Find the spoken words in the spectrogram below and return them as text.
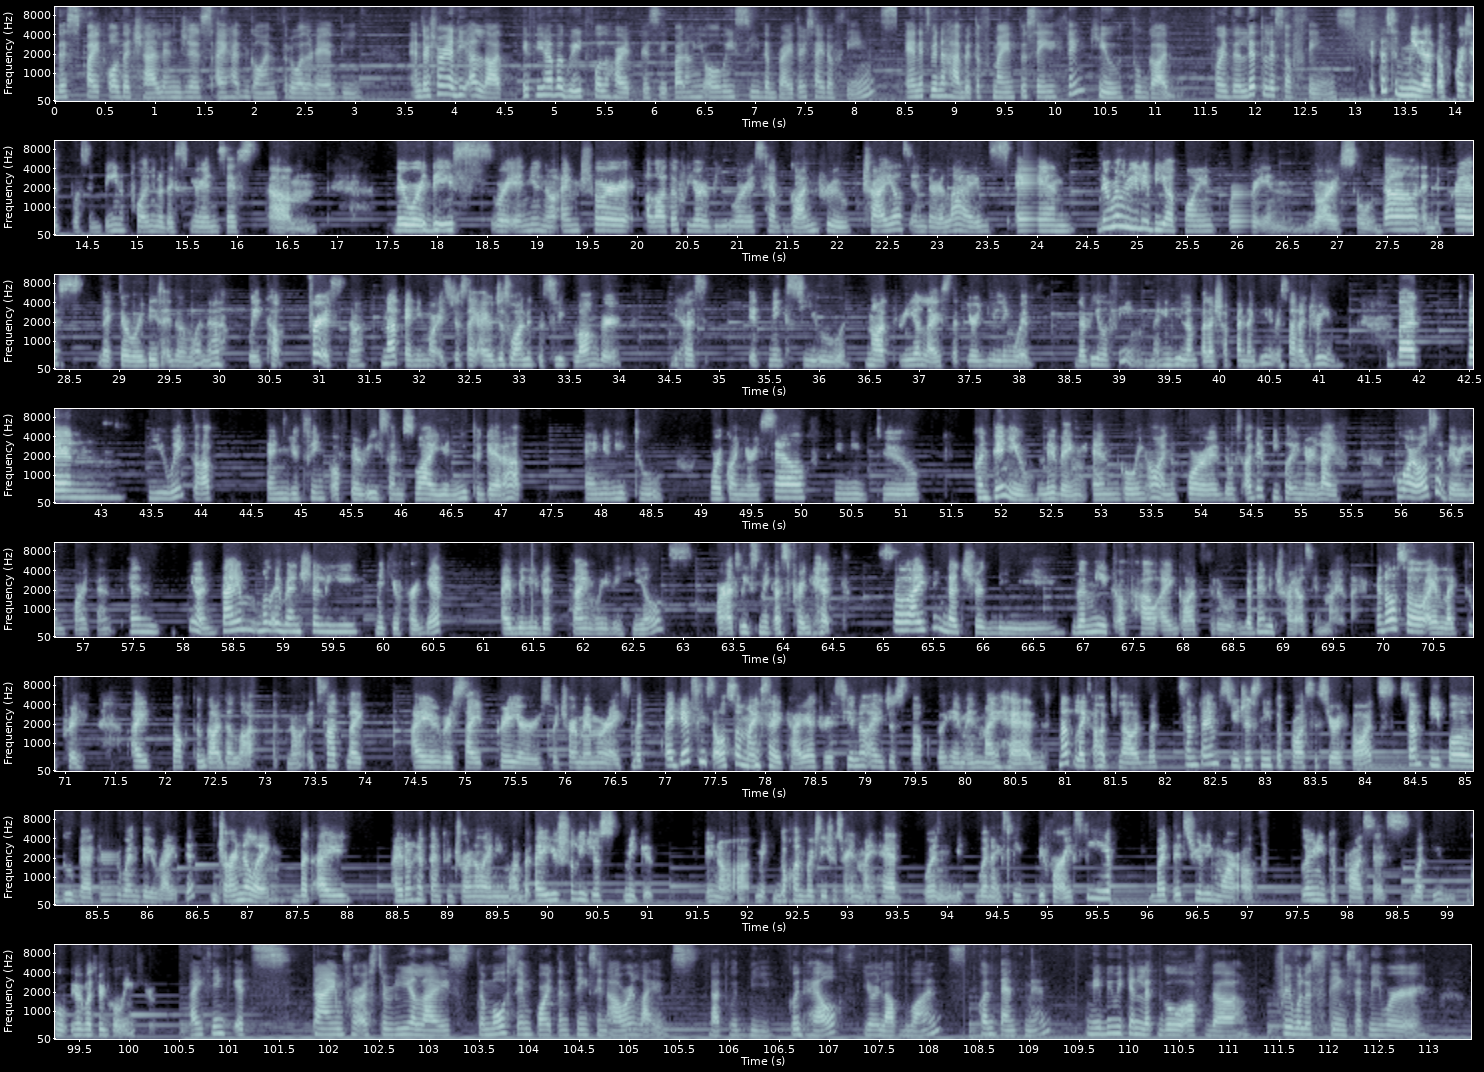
Despite all the challenges I had gone through already, and there's already a lot. If you have a grateful heart kasi parang you always see the brighter side of things. And it's been a habit of mine to say thank you to God for the littlest of things. It doesn't mean that, of course, it wasn't painful. You know, the experiences. Um, there were days wherein, you know, I'm sure a lot of your viewers have gone through trials in their lives, and there will really be a point wherein you are so down and depressed. Like there were days I don't wanna wake up first. No, not anymore. It's just like I just wanted to sleep longer because yeah. it makes you not realize that you're dealing with the real thing. Na hindi lang pala siya panaginip. It's not a dream. But then you wake up and you think of the reasons why you need to get up and you need to work on yourself. You need to continue living and going on for those other people in your life who are also very important. And yun, time will eventually make you forget. I believe that time really heals, or at least make us forget so I think that should be the meat of how I got through the many trials in my life. And also I like to pray. I talk to God a lot. No, it's not like I recite prayers which are memorized, but I guess he's also my psychiatrist. You know, I just talk to him in my head, not like out loud, but sometimes you just need to process your thoughts. Some people do better when they write it, journaling, but I I don't have time to journal anymore, but I usually just make it you know uh, the conversations are in my head when when I sleep before I sleep but it's really more of learning to process what you go what you're going through. I think it's time for us to realize the most important things in our lives. That would be good health your loved ones contentment. Maybe we can let go of the frivolous things that we were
